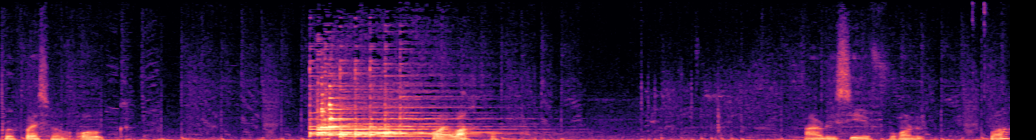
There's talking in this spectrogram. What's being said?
Professor Oak. What? I received one what?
